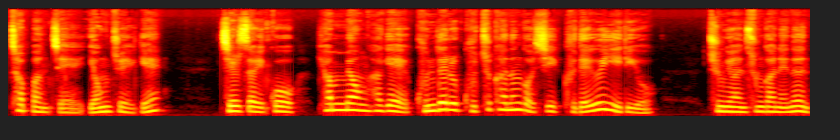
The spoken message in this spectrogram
첫 번째 영주에게 질서 있고 현명하게 군대를 구축하는 것이 그대의 일이요. 중요한 순간에는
